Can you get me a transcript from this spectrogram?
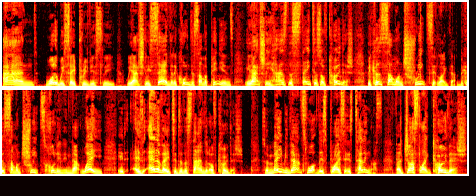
And what did we say previously? We actually said that according to some opinions, it actually has the status of Kodesh. Because someone treats it like that, because someone treats Chulin in that way, it is elevated to the standard of Kodesh. So maybe that's what this Brisa is telling us. That just like Kodesh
